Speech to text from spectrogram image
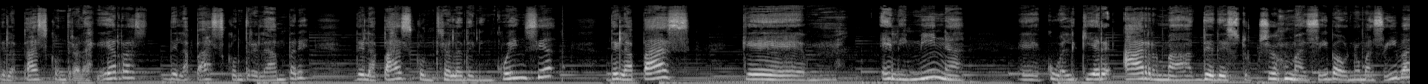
De la paz contra las guerras, de la paz contra el hambre, de la paz contra la delincuencia, de la paz que mm, elimina eh, cualquier arma de destrucción masiva o no masiva.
